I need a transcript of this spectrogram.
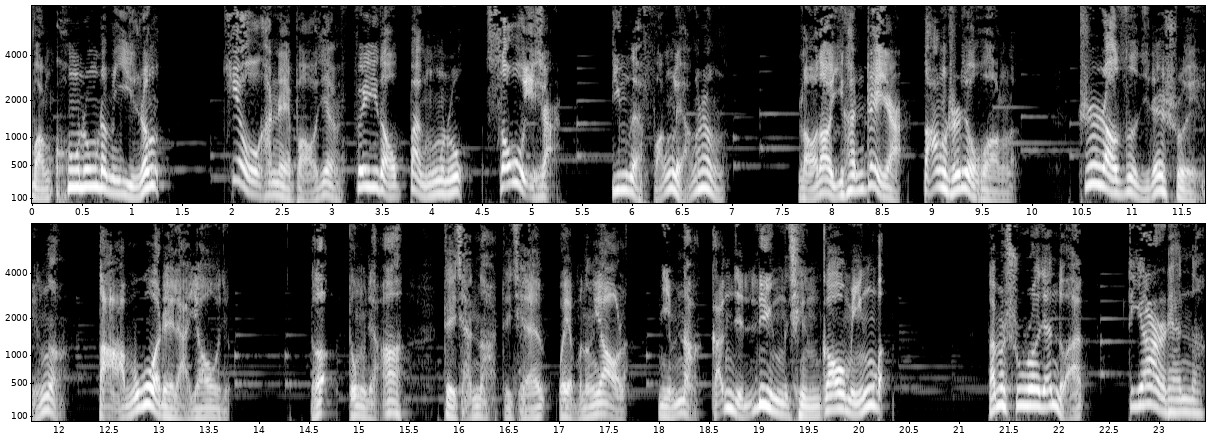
往空中这么一扔，就看这宝剑飞到半空中，嗖一下，钉在房梁上了。老道一看这样，当时就慌了，知道自己这水平啊，打不过这俩妖精。得，东家啊。这钱呢？这钱我也不能要了。你们呐，赶紧另请高明吧。咱们书说简短。第二天呢，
